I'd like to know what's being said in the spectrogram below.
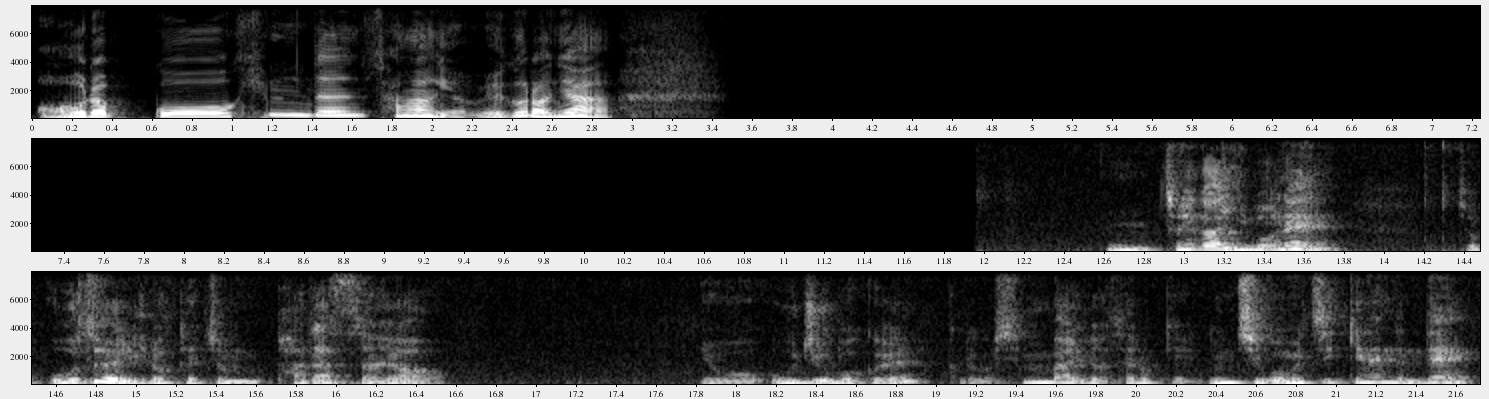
어렵고 힘든 상황이에요. 왜 그러냐? 음, 제가 이번에 좀 옷을 이렇게 좀 받았어요. 요 우주복을 그리고 신발도 새롭게 눈치 보면 찢긴 했는데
